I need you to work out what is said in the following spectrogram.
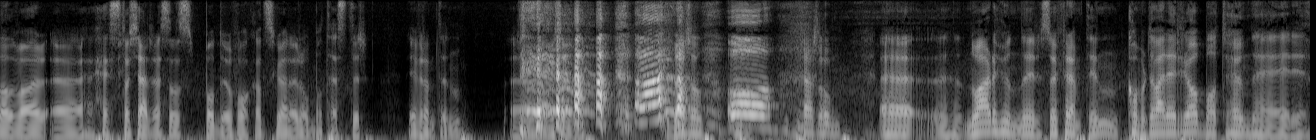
da, det var uh, hest og kjerre, så spådde jo folk at det skulle være robothester i fremtiden. Og kjerre. det er sånn Det er sånn Nå er det hunder, så i fremtiden kommer det til å være robothunder.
